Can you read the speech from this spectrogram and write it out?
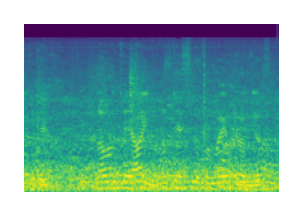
yağ gibi, lavanta yağı gibi bunun testini kurmayı planlıyoruz.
